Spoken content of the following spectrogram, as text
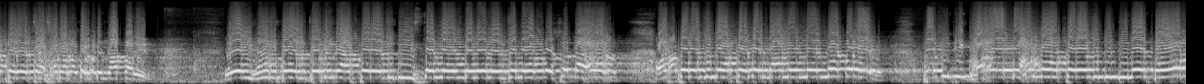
আপনারা চাষাবাদ করতে না পারেন, এই উর্বর জমিনে আপনারা যদি ইসলামী আন্দোলনের জন্য অগ্রসর না হন, আপনারা যদি আপনাদের মান উন্নয়ন না করেন, প্রতিটি ঘরে মহল্লা আপনারা যদি দিনের দাওয়াত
